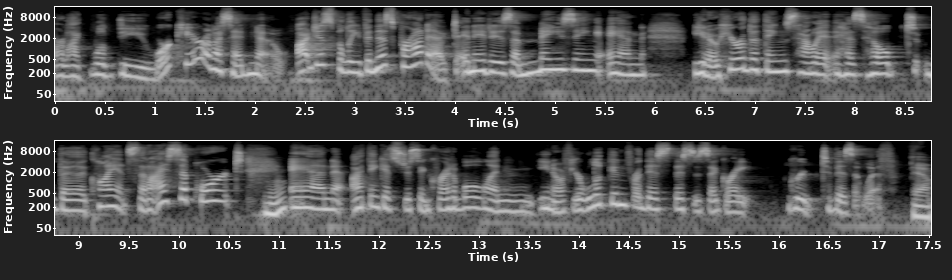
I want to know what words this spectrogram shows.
are like, Well, do you work here? And I said, No, I just believe in this product and it is amazing. And, you know, here are the things how it has helped the clients that I support. Mm-hmm. And I think it's just incredible. And, you know, if you're looking for this, this is a great group to visit with. Yeah.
